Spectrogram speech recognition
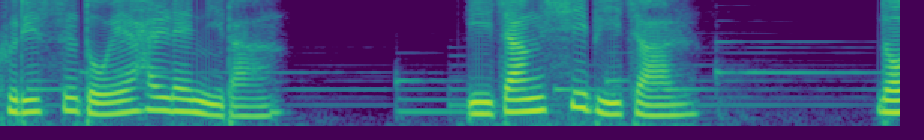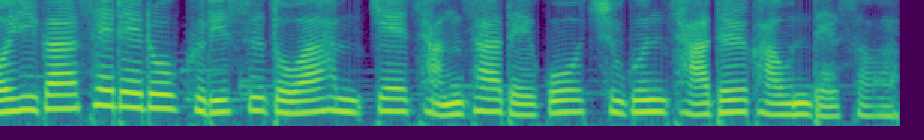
그리스도의 할례니라. 2장 12절 너희가 세례로 그리스도와 함께 장사되고 죽은 자들 가운데서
